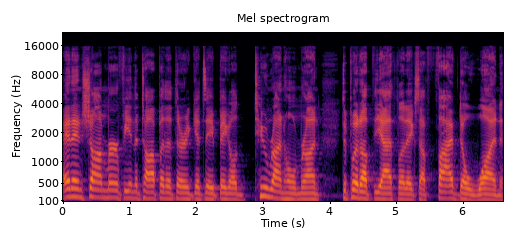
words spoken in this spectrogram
And then Sean Murphy in the top of the third gets a big old two run home run to put up the Athletics up five to one.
